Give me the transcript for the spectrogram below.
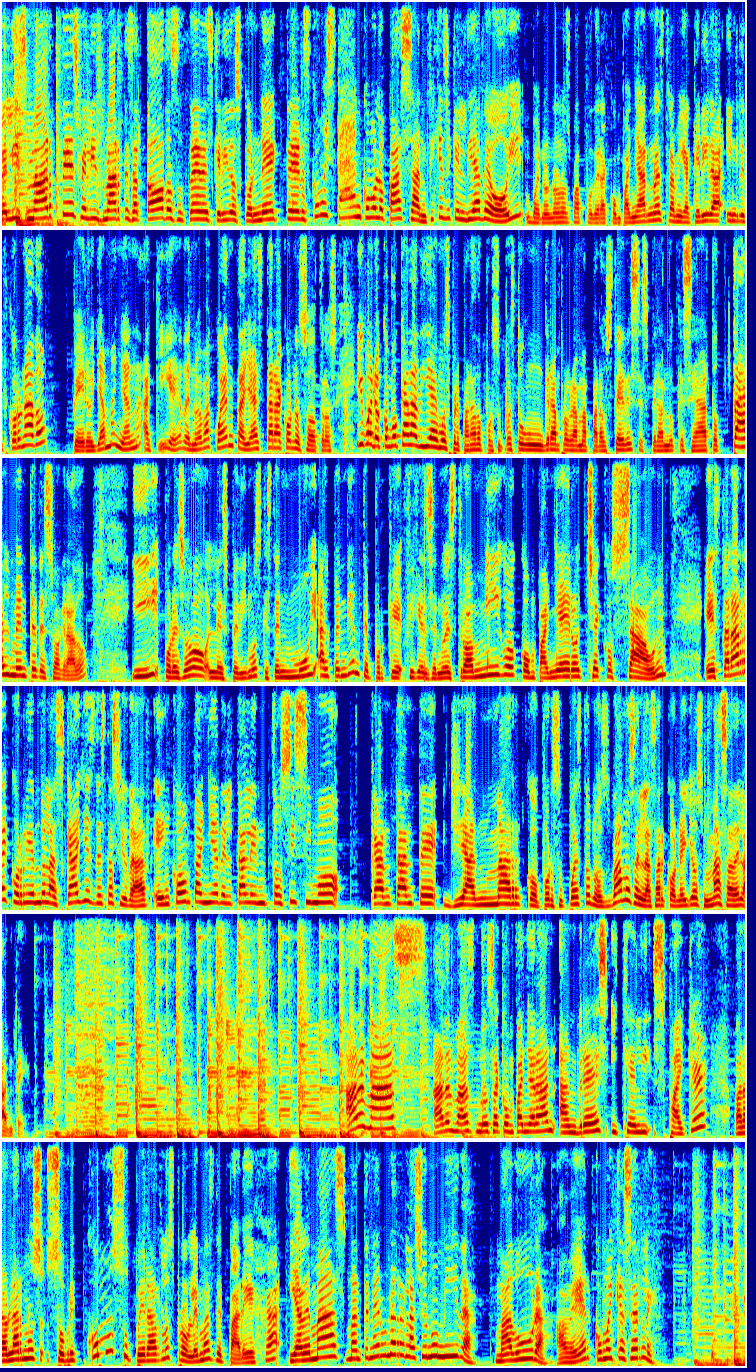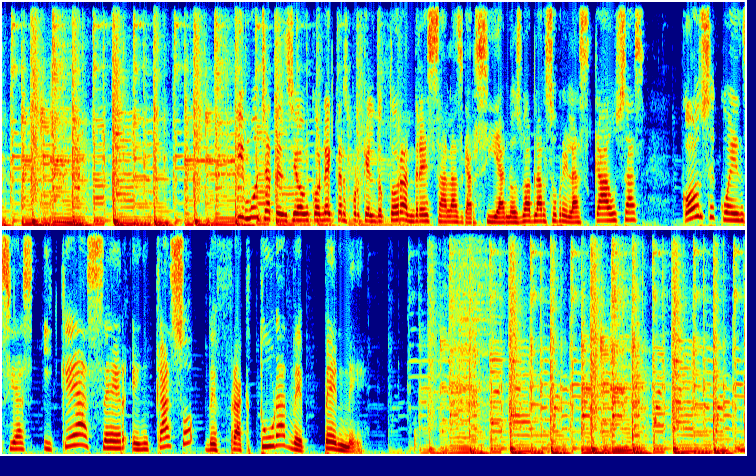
Feliz martes, feliz martes a todos ustedes, queridos connectors. ¿Cómo están? ¿Cómo lo pasan? Fíjense que el día de hoy, bueno, no nos va a poder acompañar nuestra amiga querida Ingrid Coronado, pero ya mañana aquí, ¿eh? de nueva cuenta, ya estará con nosotros. Y bueno, como cada día hemos preparado, por supuesto, un gran programa para ustedes, esperando que sea totalmente de su agrado. Y por eso les pedimos que estén muy al pendiente, porque fíjense, nuestro amigo, compañero Checo Sound estará recorriendo las calles de esta ciudad en compañía del talentosísimo cantante Gianmarco. Por supuesto, nos vamos a enlazar con ellos más adelante. Además, además nos acompañarán Andrés y Kelly Spiker para hablarnos sobre cómo superar los problemas de pareja y además mantener una relación unida, madura. A ver, ¿cómo hay que hacerle? Y mucha atención, Connectors, porque el doctor Andrés Salas García nos va a hablar sobre las causas, consecuencias y qué hacer en caso de fractura de pene.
